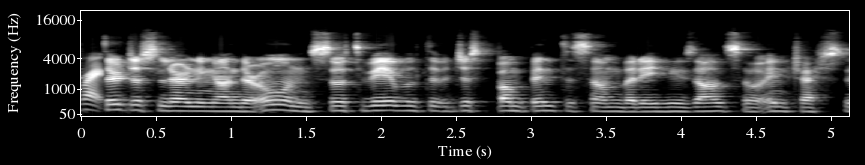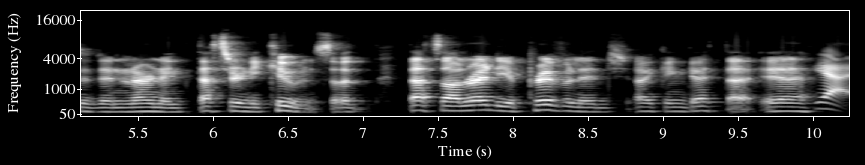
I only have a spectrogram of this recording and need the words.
right. They're just learning on their own. So to be able to just bump into somebody who's also interested in learning, that's really cool. So that's already a privilege. I can get that. Yeah. Yeah,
